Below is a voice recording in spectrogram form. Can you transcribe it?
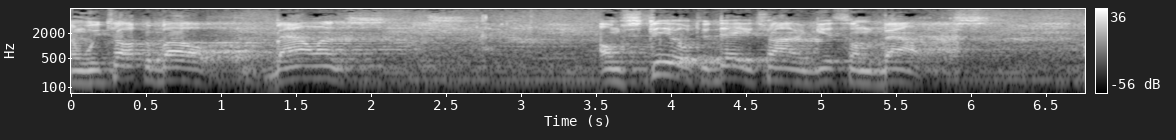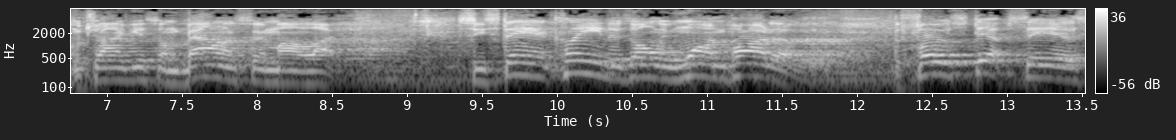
and we talk about balance. I'm still today trying to get some balance. I'm trying to get some balance in my life. See, staying clean is only one part of it. The first step says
